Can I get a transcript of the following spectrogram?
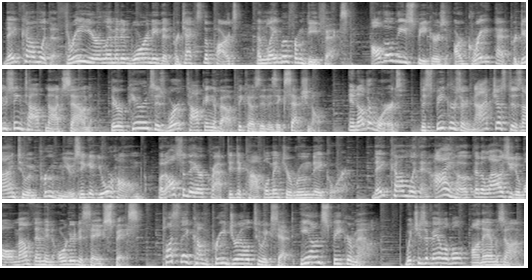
They come with a 3-year limited warranty that protects the parts and labor from defects. Although these speakers are great at producing top-notch sound, their appearance is worth talking about because it is exceptional. In other words, the speakers are not just designed to improve music at your home, but also they are crafted to complement your room decor. They come with an eye hook that allows you to wall mount them in order to save space. Plus they come pre-drilled to accept Eon speaker mount, which is available on Amazon.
